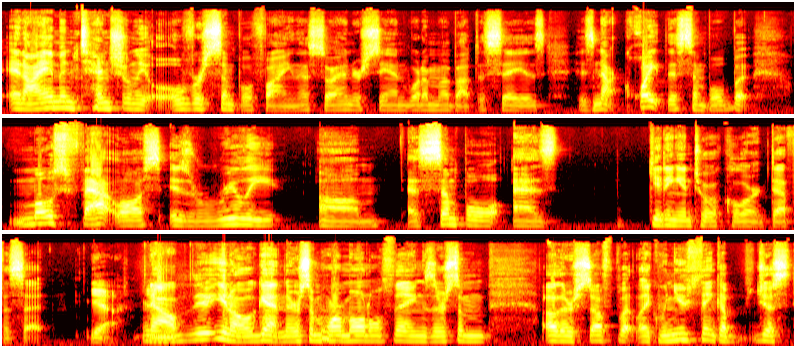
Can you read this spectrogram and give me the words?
and I am intentionally oversimplifying this, so I understand what I'm about to say is is not quite this simple. But most fat loss is really um, as simple as getting into a caloric deficit. Yeah. Now, you know, again, there's some hormonal things, there's some other stuff, but like when you think of just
